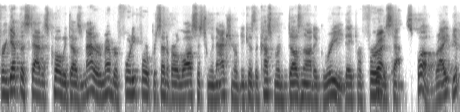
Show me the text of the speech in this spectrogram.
forget the status quo, it doesn't matter. Remember, 44% of our losses to inaction are because the customer does not agree. They prefer right. the status quo, right? Yep.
